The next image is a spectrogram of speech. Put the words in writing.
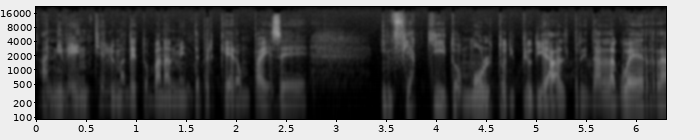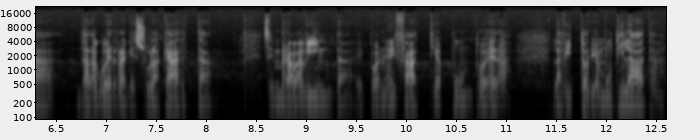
anni venti e lui mi ha detto banalmente perché era un paese infiacchito molto di più di altri dalla guerra, dalla guerra che sulla carta sembrava vinta e poi nei fatti appunto era la vittoria mutilata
